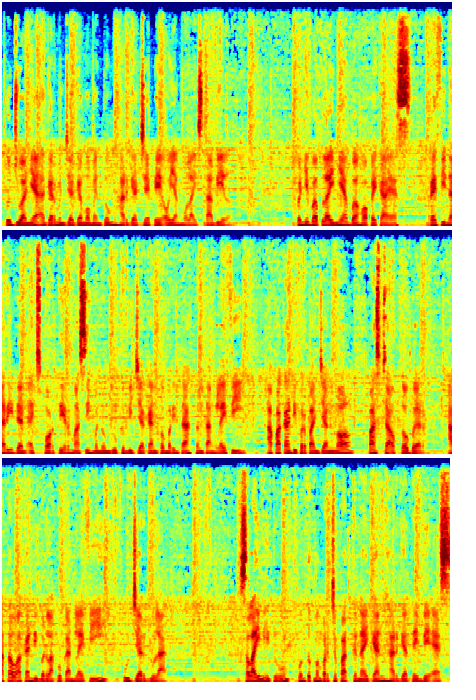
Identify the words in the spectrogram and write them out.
Tujuannya agar menjaga momentum harga CPO yang mulai stabil. Penyebab lainnya bahwa PKS, refinari dan eksportir masih menunggu kebijakan pemerintah tentang levy. Apakah diperpanjang nol, pasca Oktober, atau akan diberlakukan levy, ujar Gulat. Selain itu, untuk mempercepat kenaikan harga TBS,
